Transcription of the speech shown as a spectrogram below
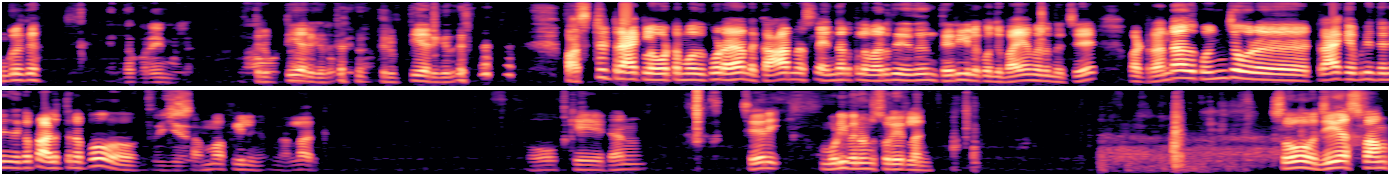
உங்களுக்கு? எந்த குறையும் இல்லை. நான் திருப்தியா ஓட்டுன இருக்குது. திருப்தியாக இருக்குது. ஃபஸ்ட்டு ட்ராக்ல ஓட்டும் போது கூட அந்த கார்னர்ஸில் எந்த இடத்துல வருது எதுன்னு தெரியல. கொஞ்சம் பயம் இருந்துச்சு. பட் ரெண்டாவது கொஞ்சம் ஒரு ட்ராக் எப்படி தெரிஞ்சதுக்கப்புறம் அழுத்தினப்போ. செம்ம ஃபீலிங் நல்லா இருக்கு. ஓகே டன் சரி முடிவேணும்னு சொல்லிடலாங்க. ஸோ ஜிஎஸ் ஃபார்ம்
